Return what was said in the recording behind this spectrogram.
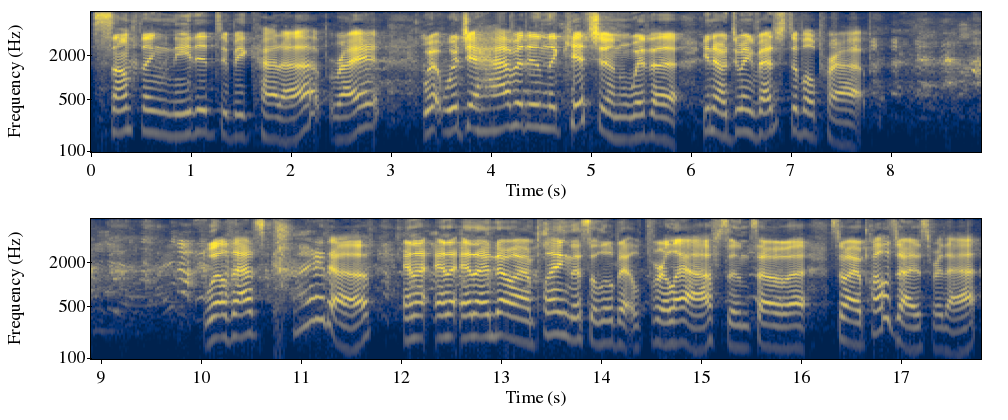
something needed to be cut up, right? Would you have it in the kitchen with a, you know, doing vegetable prep? Well, that's kind of, and I, and, and I know I'm playing this a little bit for laughs, and so, uh, so I apologize for that.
